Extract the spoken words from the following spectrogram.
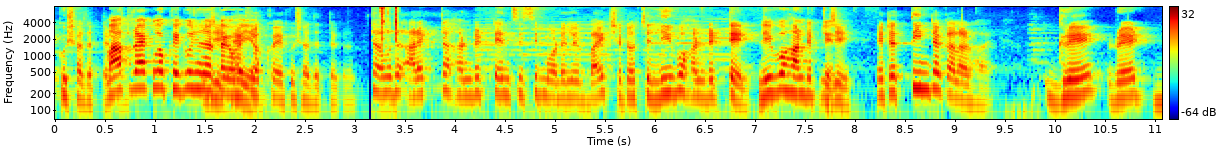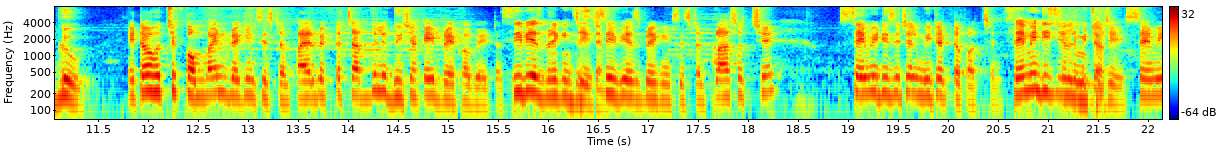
একুশ হাজার টাকা। মাত্র এক লক্ষ একুশ হাজার টাকা এক লক্ষ একুশ হাজার টাকা। আচ্ছা, আমাদের আরেকটা হান্ড্রেড টেন সিসির মডেলের বাইক সেটা হচ্ছে Livo hundred ten Livo hundred ten জি এটা তিনটা কালার হয়। গ্রে রেড ব্লু এটাও হচ্ছে কম্বাইন ব্রেকিং সিস্টেম পায়ের ব্রেকটা চাপ দিলে দুই চাকাই ব্রেক হবে এটা CBS braking system CVS braking system plus হচ্ছে সেমি ডিজিটাল মিটারটা পাচ্ছেন। সেমি ডিজিটাল মিটার জি semi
